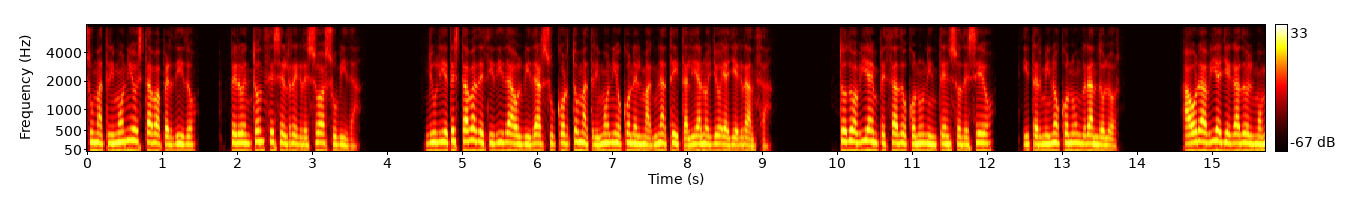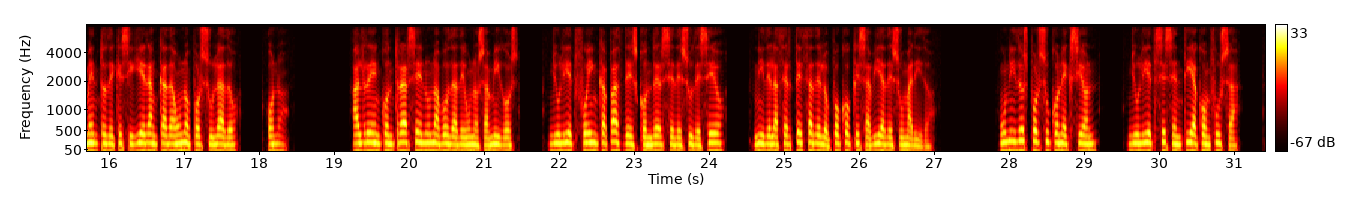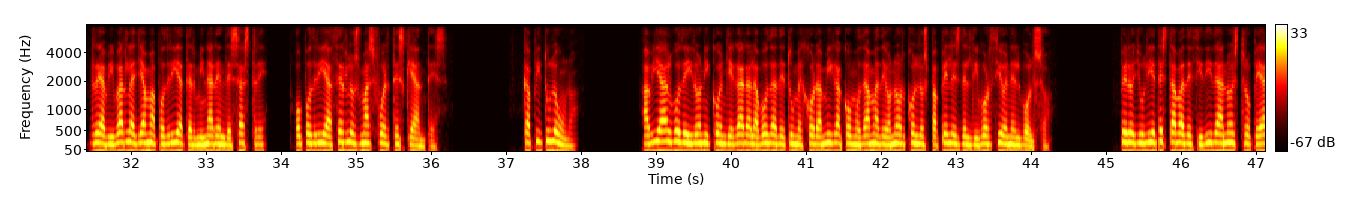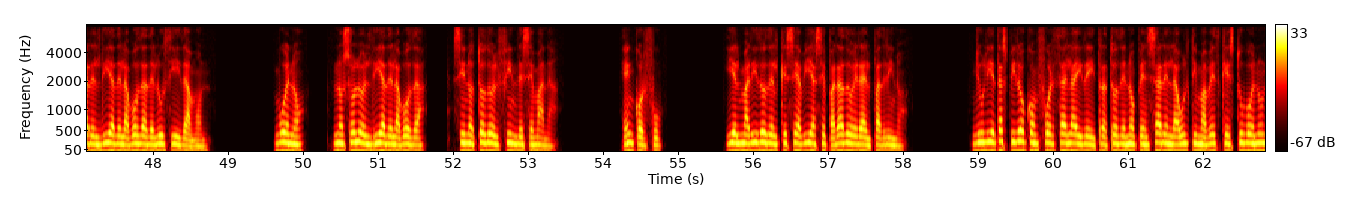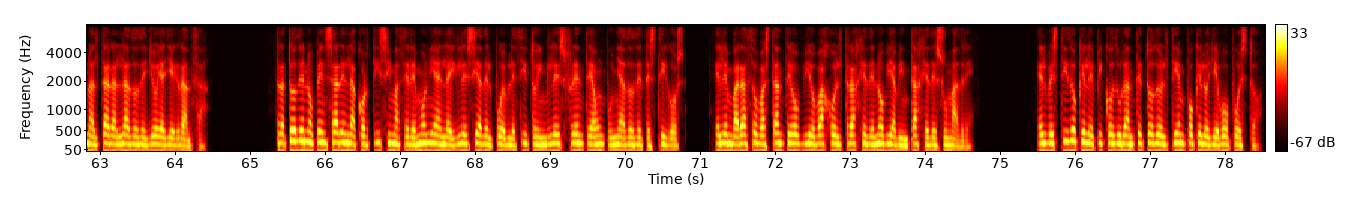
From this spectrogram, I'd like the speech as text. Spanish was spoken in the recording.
Su matrimonio estaba perdido, pero entonces él regresó a su vida. Juliet estaba decidida a olvidar su corto matrimonio con el magnate italiano Joe Allegranza. Todo había empezado con un intenso deseo, y terminó con un gran dolor. Ahora había llegado el momento de que siguieran cada uno por su lado, ¿o no? Al reencontrarse en una boda de unos amigos, Juliet fue incapaz de esconderse de su deseo, ni de la certeza de lo poco que sabía de su marido. Unidos por su conexión, Juliet se sentía confusa, reavivar la llama podría terminar en desastre, o podría hacerlos más fuertes que antes. Capítulo 1. Había algo de irónico en llegar a la boda de tu mejor amiga como dama de honor con los papeles del divorcio en el bolso. Pero Juliet estaba decidida a no estropear el día de la boda de Lucy y Damon. Bueno, no solo el día de la boda, sino todo el fin de semana. En Corfú. Y el marido del que se había separado era el padrino. Juliet aspiró con fuerza el aire y trató de no pensar en la última vez que estuvo en un altar al lado de Joe Allegranza. Trató de no pensar en la cortísima ceremonia en la iglesia del pueblecito inglés frente a un puñado de testigos, el embarazo bastante obvio bajo el traje de novia vintage de su madre. El vestido que le picó durante todo el tiempo que lo llevó puesto.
